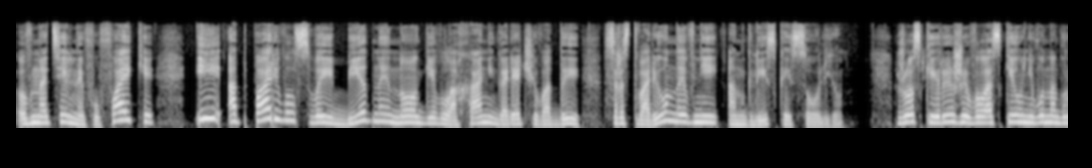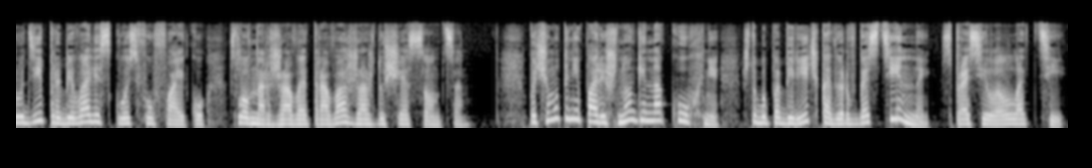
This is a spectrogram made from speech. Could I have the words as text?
в нательной фуфайке и отпаривал свои бедные ноги в лохане горячей воды с растворенной в ней английской солью. Жесткие рыжие волоски у него на груди пробивались сквозь фуфайку, словно ржавая трава, жаждущая солнца. «Почему ты не паришь ноги на кухне, чтобы поберечь ковер в гостиной?» — спросила Латти,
